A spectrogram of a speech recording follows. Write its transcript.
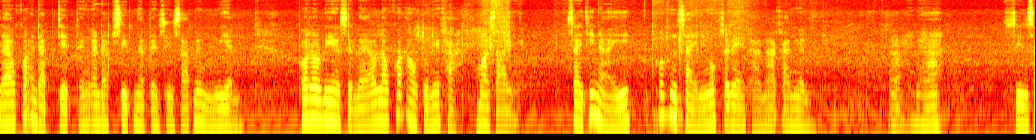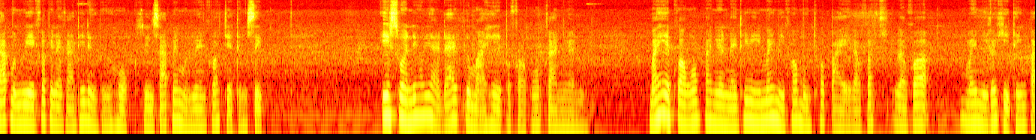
แล้วก็อันดับ 7 ถึงอันดับ 10เนี่ยเป็นสินทรัพย์ไม่หมุนเวียนพอเราเรียงเสร็จแล้วเราก็เอาตัวนี้ค่ะ มาใส่ ใส่ที่ไหนก็คือใส่ในงบแสดงฐานะการเงินอ่านะฮะสินทรัพย์หมุนเวียนก็เป็นรายการที่1ถึง6สินทรัพย์ไม่หมุนเวียนก็7ถึง10 อีกส่วนที่เขาอยากได้คือหมายเหตุประกอบงบการเงิน หมายเหตุประกอบงบการเงินในที่นี้ไม่มีข้อมูลทั่วไป เราก็เราก็ ไม่มีก็ขีดทิ้งไป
